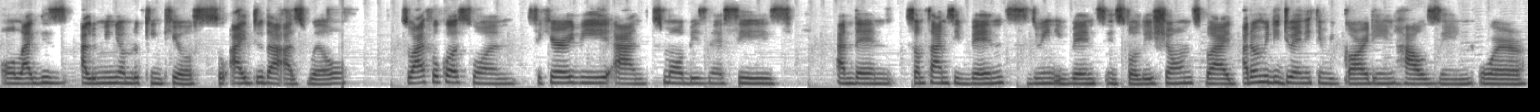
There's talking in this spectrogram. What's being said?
or like these aluminium looking kiosks. So I do that as well. So I focus on security and small businesses and then sometimes events, doing events installations. But I, I don't really do anything regarding housing or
